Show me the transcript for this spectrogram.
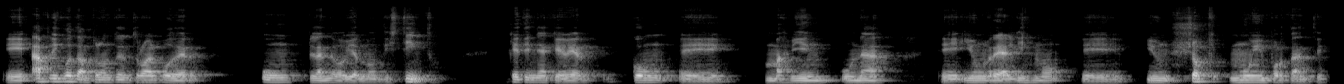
eh, aplicó tan pronto entró al poder un plan de gobierno distinto, que tenía que ver con eh, más bien una eh, y un realismo eh, y un shock muy importante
